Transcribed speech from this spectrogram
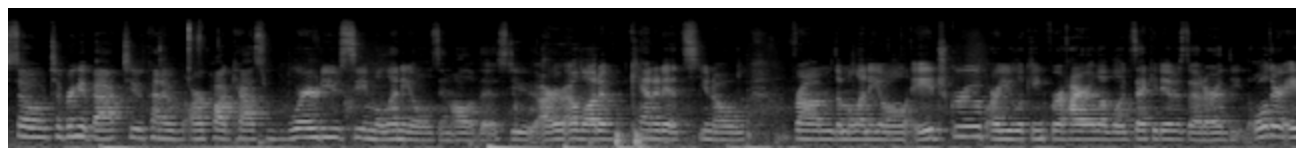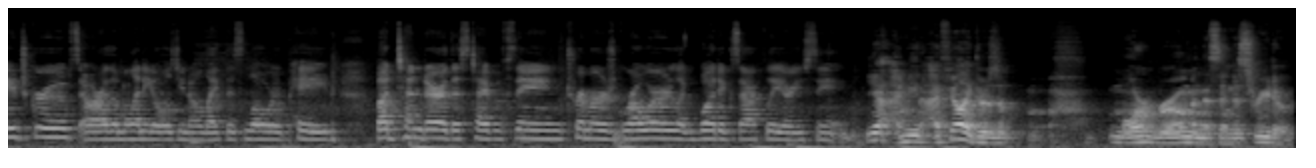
So to bring it back to kind of our podcast, where do you see millennials in all of this? Do you, are a lot of candidates, you know, from the millennial age group? Are you looking for higher level executives that are the older age groups, or are the millennials, you know, like this lower paid bud tender, this type of thing, trimmers, grower? Like, what exactly are you seeing? Yeah, I mean, I feel like there's a, more room in this industry to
